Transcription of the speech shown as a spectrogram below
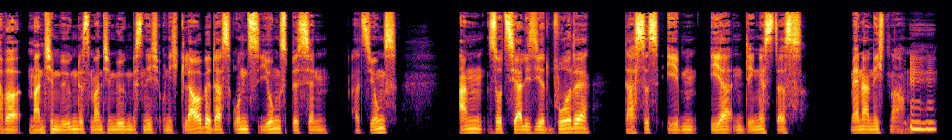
Aber manche mögen das, manche mögen das nicht. Und ich glaube, dass uns Jungs bisschen als Jungs ansozialisiert wurde, dass es eben eher ein Ding ist, das Männer nicht machen. Mhm.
